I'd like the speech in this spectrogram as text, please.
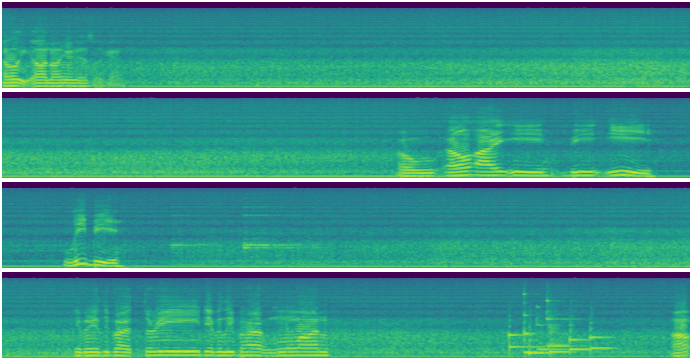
Oh, oh no, here it is. Okay. Oh, L I E B E. Libby. David Liebe Hart 3, David Liebe Hart 1. Oh.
